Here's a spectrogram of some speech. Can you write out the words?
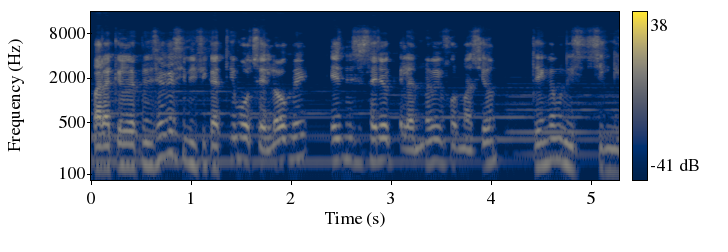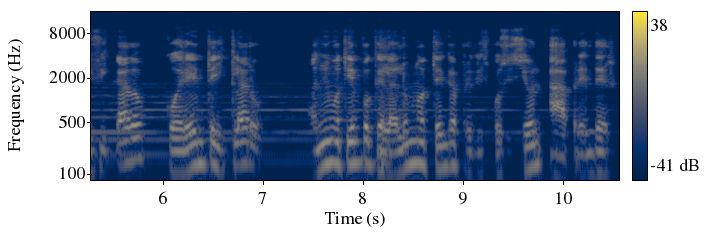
para que el aprendizaje significativo se logre, es necesario que la nueva información tenga un significado coherente y claro, al mismo tiempo que el alumno tenga predisposición a aprender.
